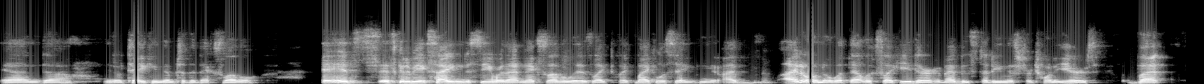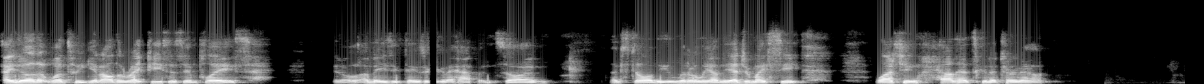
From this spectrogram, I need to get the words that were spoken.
and uh, you know taking them to the next level it's it's going to be exciting to see where that next level is. Like like Michael was saying, you know, I I don't know what that looks like either, and I've been studying this for 20 years. But I know that once we get all the right pieces in place, you know, amazing things are going to happen. So I'm I'm still on the literally on the edge of my seat, watching how that's going to turn out.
